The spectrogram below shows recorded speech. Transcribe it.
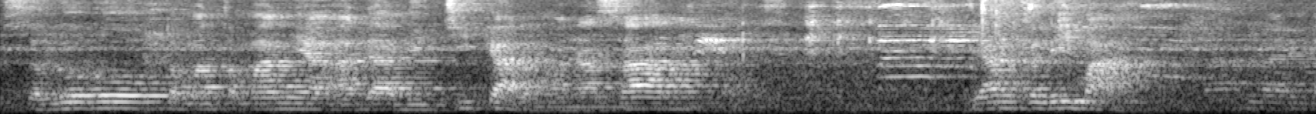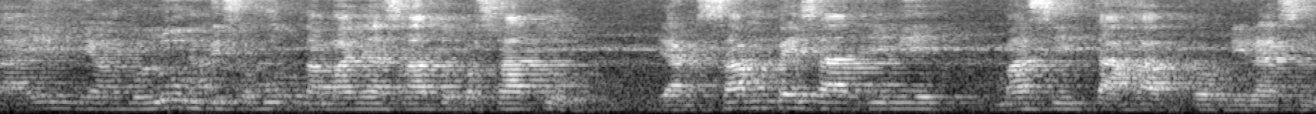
seluruh teman-teman yang ada di Cikar, Makassar. Yang kelima, lain-lain yang belum disebut namanya satu persatu, yang sampai saat ini masih tahap koordinasi.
